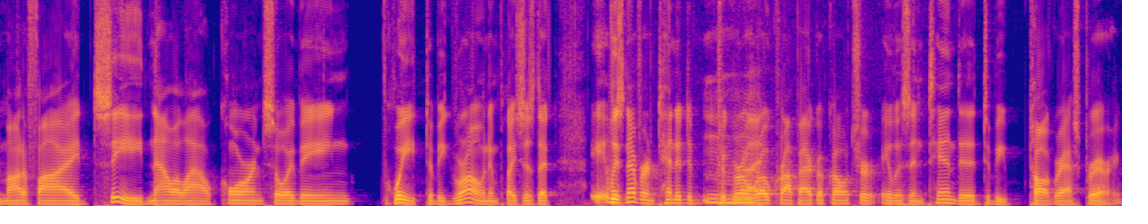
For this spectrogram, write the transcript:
modified seed now allow corn, soybean, wheat to be grown in places that it was never intended to, to mm-hmm. grow row crop agriculture. It was intended to be tall grass prairie,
